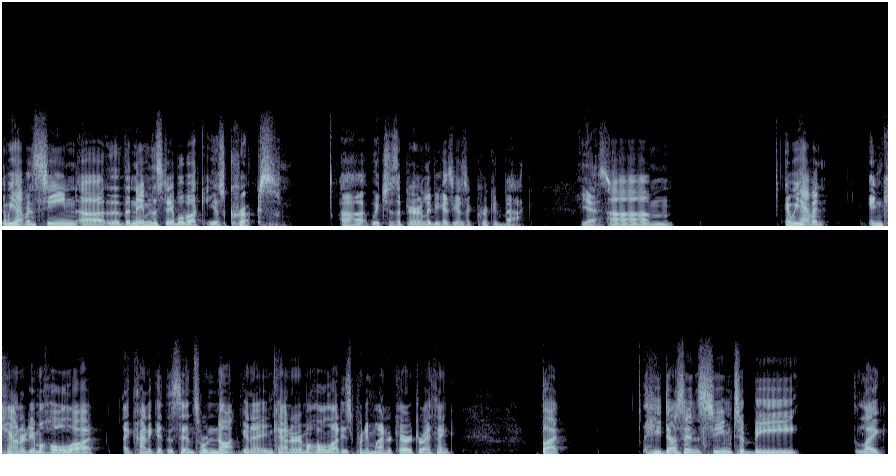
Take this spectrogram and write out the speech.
we haven't seen uh, the, the name of the stable buck is Crooks, uh, which is apparently because he has a crooked back. Yes. Um, and we haven't encountered him a whole lot. I kind of get the sense we're not going to encounter him a whole lot. He's a pretty minor character, I think. But he doesn't seem to be like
